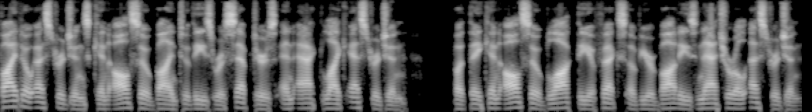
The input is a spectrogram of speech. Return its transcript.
Phytoestrogens can also bind to these receptors and act like estrogen, but they can also block the effects of your body's natural estrogen.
